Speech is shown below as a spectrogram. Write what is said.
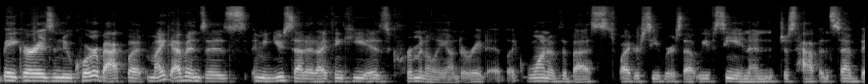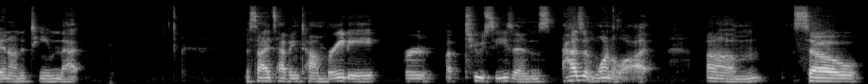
Baker is a new quarterback, but Mike Evans is, I mean, you said it. I think he is criminally underrated, like one of the best wide receivers that we've seen, and just happens to have been on a team that besides having Tom Brady for two seasons, hasn't won a lot. Um, so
